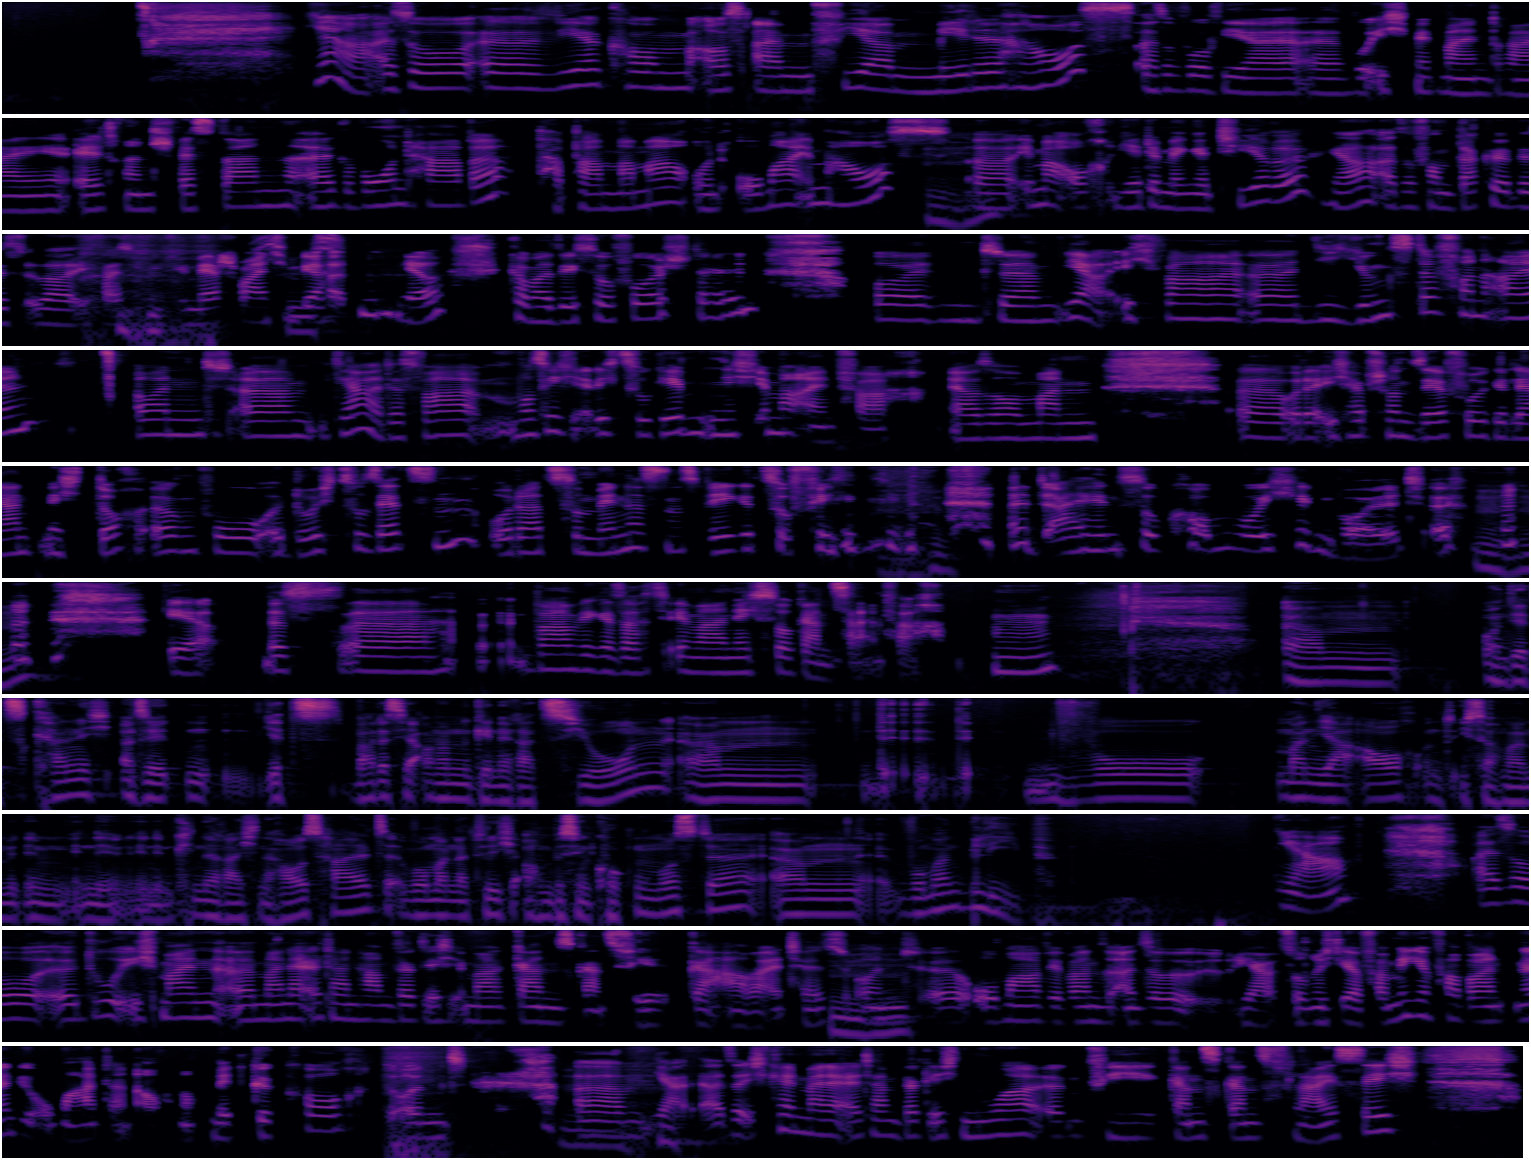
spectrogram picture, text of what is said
Ja, also äh, wir kommen aus einem Vier-Mädel-Haus, also wo wir, äh, wo ich mit meinen drei älteren Schwestern äh, gewohnt habe. Papa, Mama und Oma im Haus. Äh, immer auch jede Menge Tiere, ja, also vom Dackel bis über, ich weiß nicht, wie viele Meerschweinchen wir hatten, ja, kann man sich so vorstellen. Und ähm, ja, ich war äh, die jüngste von allen. Und ähm, ja, das war, muss ich ehrlich zugeben, nicht immer einfach. Also man äh, oder ich habe schon sehr früh gelernt, mich doch irgendwo durchzusetzen oder zumindest Wege zu finden, mhm. dahin zu kommen, wo ich hin wollte. Mhm. ja, das äh, war, wie gesagt, immer nicht so ganz einfach. Mhm. Ähm, und jetzt kann ich, also jetzt war das ja auch noch eine Generation, ähm, wo man ja auch, und ich sag mal, mit dem, in, dem, in dem kinderreichen Haushalt, wo man natürlich auch ein bisschen gucken musste, ähm, wo man blieb. Ja, also äh, du, ich meine, äh, meine Eltern haben wirklich immer ganz, ganz viel gearbeitet mhm. und äh, Oma, wir waren also ja so ein richtiger Familienverband. Ne? Die Oma hat dann auch noch mitgekocht und mhm. ähm, ja, also ich kenne meine Eltern wirklich nur irgendwie ganz, ganz fleißig.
